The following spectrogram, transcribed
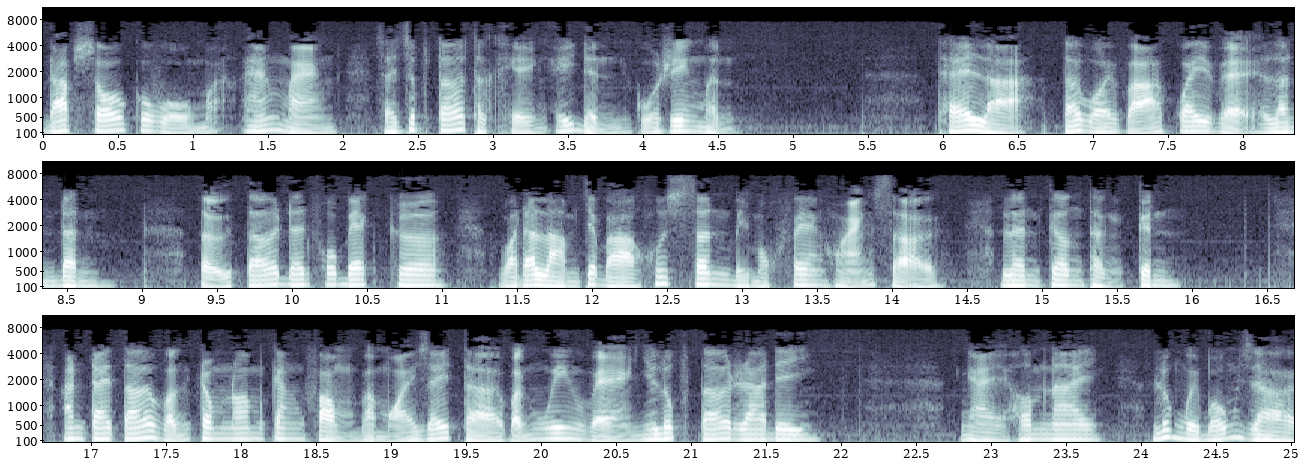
Đáp số của vụ án mạng sẽ giúp tớ thực hiện ý định của riêng mình. Thế là tớ vội vã quay về London, tự tớ đến phố Becker và đã làm cho bà Hudson bị một phen hoảng sợ, lên cơn thần kinh. Anh trai tớ vẫn trong nom căn phòng và mọi giấy tờ vẫn nguyên vẹn như lúc tớ ra đi. Ngày hôm nay, lúc 14 giờ,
